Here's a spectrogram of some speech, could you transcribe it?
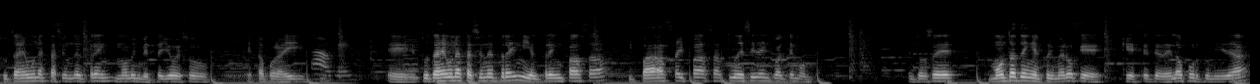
tú estás en una estación del tren, no lo inventé yo, eso está por ahí. ah, ok. Eh, tú estás en una estación de tren y el tren pasa y pasa y pasa, tú decides en cuál te montas. Entonces, montate en el primero que, que se te dé la oportunidad,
